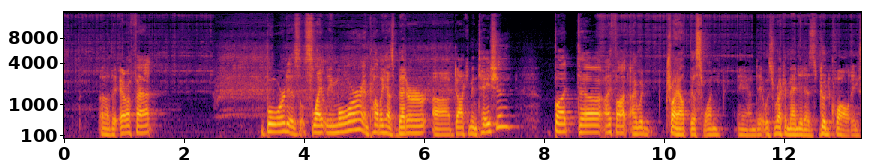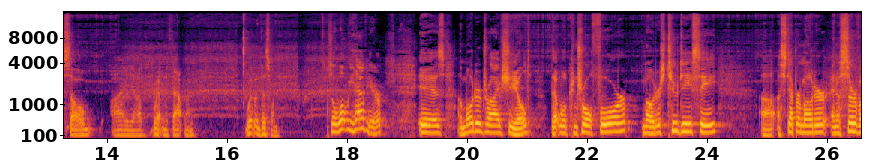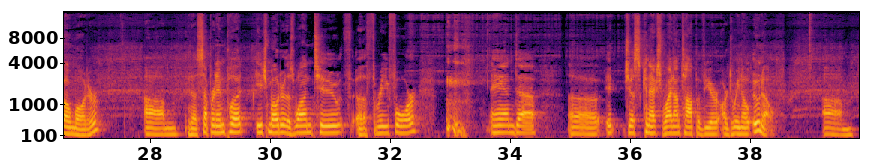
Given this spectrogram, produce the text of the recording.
uh, the Adafruit board is slightly more and probably has better uh, documentation, but uh, I thought I would try out this one, and it was recommended as good quality, so I uh, went with that one, went with this one. So what we have here is a motor drive shield that will control four motors, two DC, uh, a stepper motor, and a servo motor. Um, it has separate input. Each motor, there's one, two, th- uh, three, four. and uh, uh, it just connects right on top of your Arduino Uno. Um,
